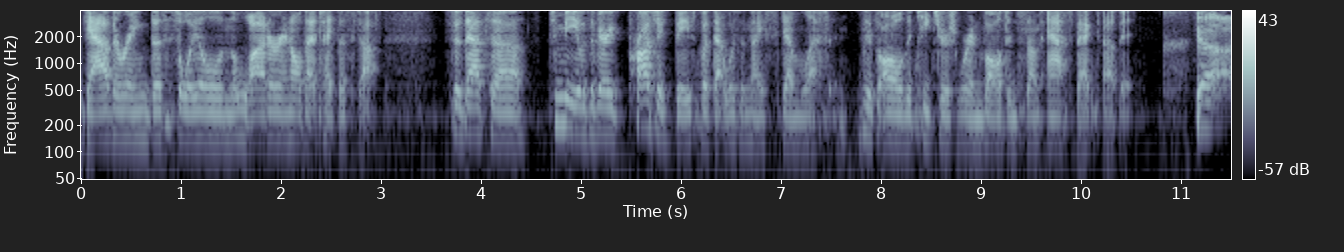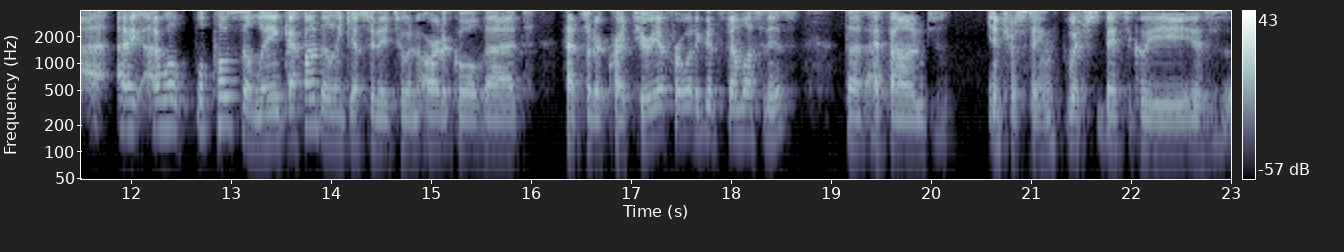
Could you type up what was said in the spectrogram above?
gathering the soil and the water and all that type of stuff. So that's a to me it was a very project based, but that was a nice STEM lesson because all the teachers were involved in some aspect of it. Yeah, I, I will will post a link. I found a link yesterday to an article that had sort of criteria for what a good STEM lesson is that I found interesting, which basically is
